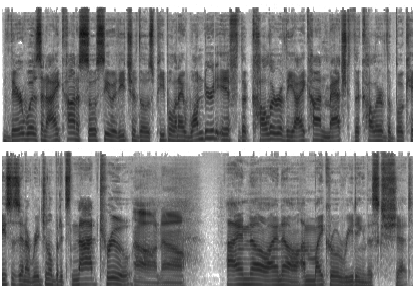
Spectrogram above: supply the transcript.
There was an icon associated with each of those people, and I wondered if the color of the icon matched the color of the bookcases in original, but it's not true. oh no I know, I know. I'm micro reading this shit.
